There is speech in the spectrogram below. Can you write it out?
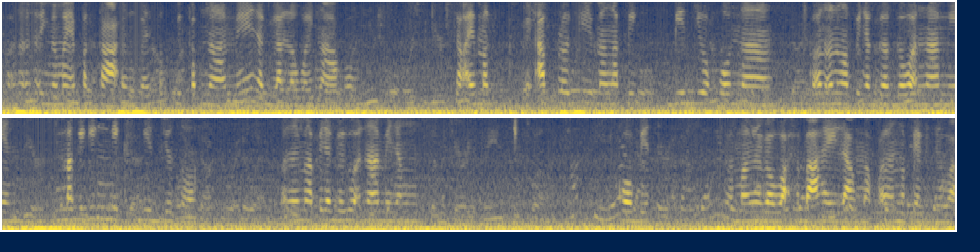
Para sa inyo may pagkain guys, pag pick up namin, naglalaway na ako. Saka ay mag upload ko yung mga video ko na kung ano-ano mga pinaggagawa namin. Magiging mixed video to. Kung ano yung mga pinaggagawa namin ng COVID. Mga gawa sa bahay lang, kung ano mga pinaggagawa.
